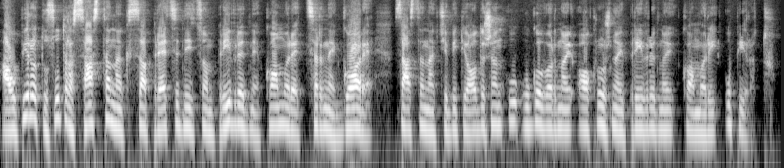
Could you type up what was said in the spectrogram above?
A u Pirotu sutra sastanak sa predsednicom Privredne komore Crne Gore. Sastanak će biti održan u ugovornoj okružnoj privrednoj komori u Pirotu.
